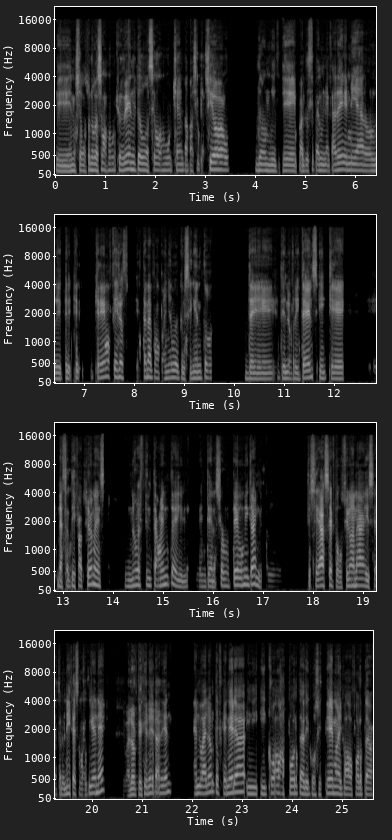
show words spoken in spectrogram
eh, nosotros hacemos mucho evento, hacemos mucha capacitación, donde eh, participan en una academia, donde creemos que ellos están acompañando el crecimiento de, de los retails y que la satisfacción es no estrictamente la integración técnica que se hace, funciona y se actualiza y se mantiene. El valor que genera. También el valor que genera y, y cómo aporta el ecosistema y cómo aporta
